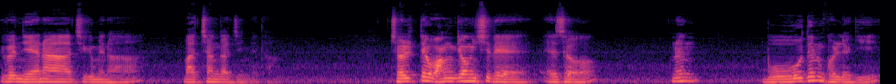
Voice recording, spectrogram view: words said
이건 예나 지금이나 마찬가지입니다. 절대 왕정 시대에서는 모든 권력이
